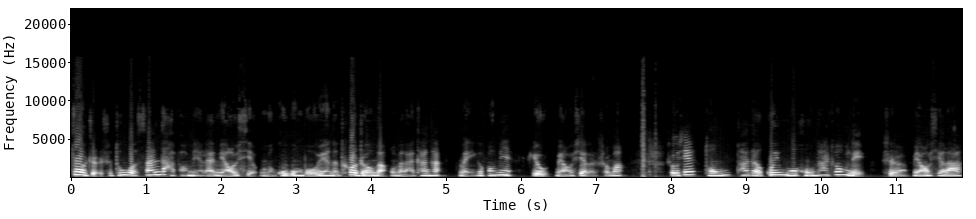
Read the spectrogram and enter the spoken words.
作者是通过三大方面来描写我们故宫博物院的特征的，我们来看看每一个方面又描写了什么。首先，从它的规模宏大壮丽，是描写了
